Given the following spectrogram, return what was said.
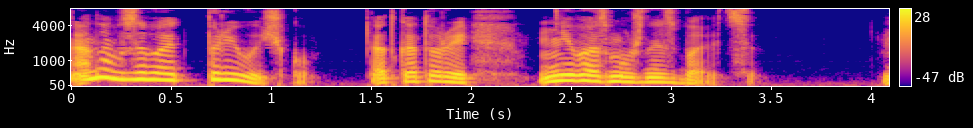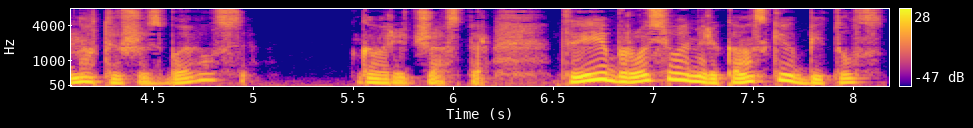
Она вызывает привычку, от которой невозможно избавиться. «Но ты же избавился», — говорит Джаспер. «Ты бросил американских Битлз».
